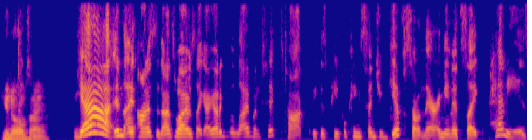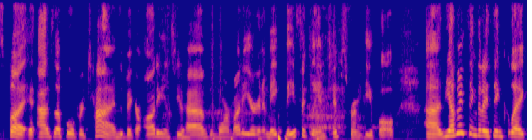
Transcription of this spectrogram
You know what I'm saying? Yeah, and I honestly that's why I was like I got to go live on TikTok because people can send you gifts on there. I mean, it's like pennies, but it adds up over time. The bigger audience you have, the more money you're going to make basically in tips from people. Uh, the other thing that I think like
